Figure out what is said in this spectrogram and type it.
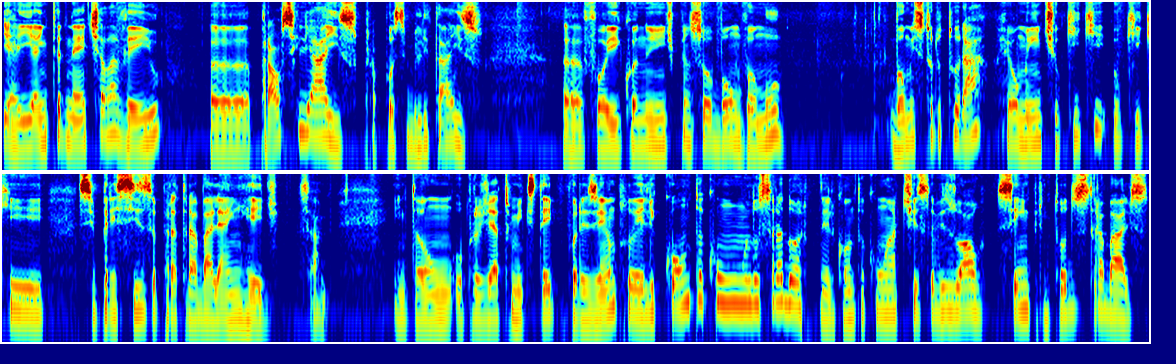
e aí a internet ela veio uh, para auxiliar isso, para possibilitar isso. Uh, foi quando a gente pensou, bom, vamos vamos estruturar realmente o que que, o que, que se precisa para trabalhar em rede, sabe? Então, o projeto Mixtape, por exemplo, ele conta com um ilustrador, ele conta com um artista visual, sempre, em todos os trabalhos.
